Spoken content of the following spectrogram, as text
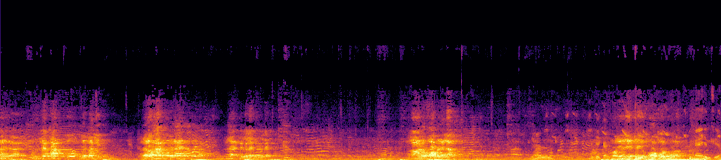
ได้ได้ได้ได้รางวัลตัวรางวัลนี้เราห้ามเขาไม่ได้นะไม่เป็นไรไม่เป็นไรไม่เป็นไรอ่าน้องฟอร์มไปไหนแล้วตอนนี้เรียนให้พ่อปวดหัวแม่เห็นเสียง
